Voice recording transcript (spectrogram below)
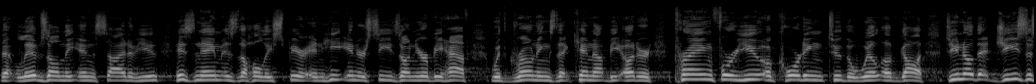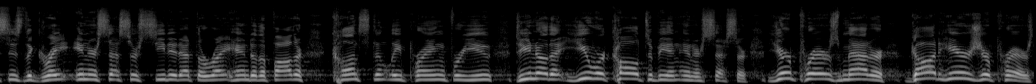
that lives on the inside of you? His name is the Holy Spirit, and he intercedes on your behalf with groanings that cannot be uttered, praying for you according to the will of God. Do you know that Jesus is the great intercessor seated at the right hand of the Father, constantly praying for you? Do you know that you were called to be an intercessor? Your prayers matter. God hears your prayers.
